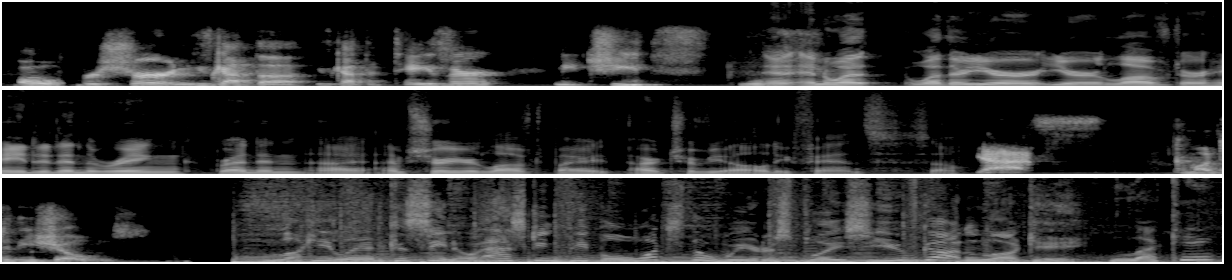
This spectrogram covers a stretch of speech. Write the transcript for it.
Oh, for sure. And he's got the he's got the taser and he cheats. And, and what whether you're you're loved or hated in the ring, Brendan, uh, I'm sure you're loved by our triviality fans. So Yes. Come out to these shows. Lucky Land Casino asking people what's the weirdest place you've gotten lucky? Lucky?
